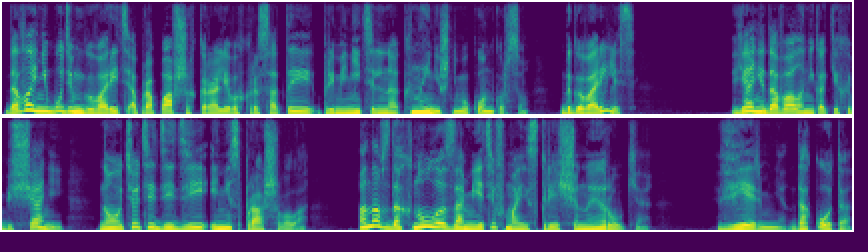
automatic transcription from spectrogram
Давай не будем говорить о пропавших королевах красоты применительно к нынешнему конкурсу. Договорились? Я не давала никаких обещаний, но тетя Диди и не спрашивала. Она вздохнула, заметив мои скрещенные руки. «Верь мне, Дакота,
